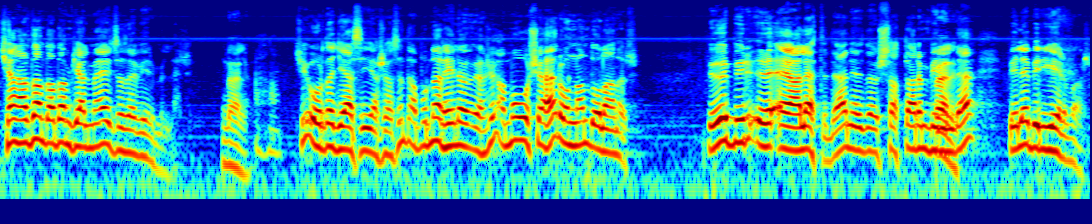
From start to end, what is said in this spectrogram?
kənardan da adam gəlməyə icazə vermirlər. Bəli. Ki orada gəlsin, yaşasın. Da bunlar elə yaşayır, amma o şəhər ondan dolanır. Böyük bir e, əyalətdir də, necə ştatların birində belə bir yer var.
